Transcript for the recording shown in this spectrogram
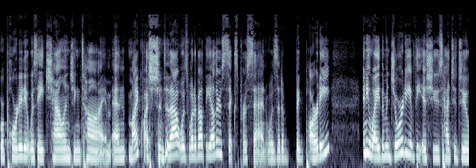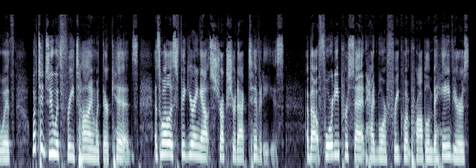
reported it was a challenging time. And my question to that was what about the other 6%? Was it a big party? Anyway, the majority of the issues had to do with what to do with free time with their kids, as well as figuring out structured activities. About 40% had more frequent problem behaviors,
